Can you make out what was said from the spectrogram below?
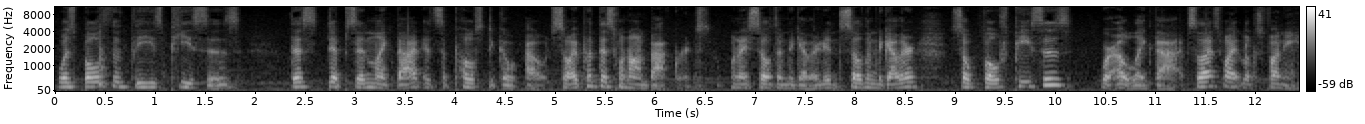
was both of these pieces this dips in like that, it's supposed to go out. So I put this one on backwards when I sewed them together. I didn't sew them together, so both pieces were out like that. So that's why it looks funny.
